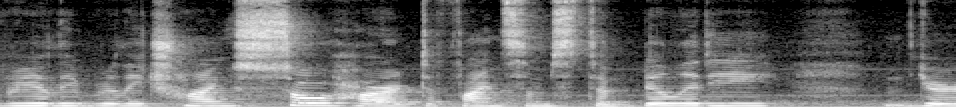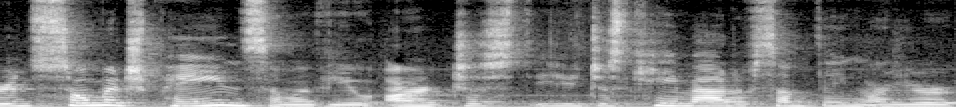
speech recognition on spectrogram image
really, really trying so hard to find some stability. You're in so much pain, some of you are just, you just came out of something or you're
